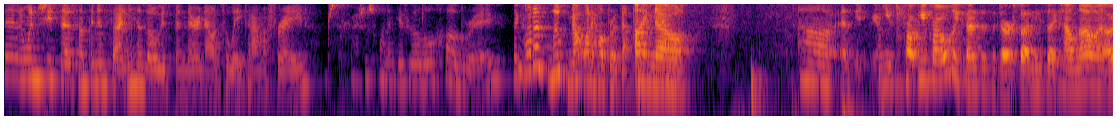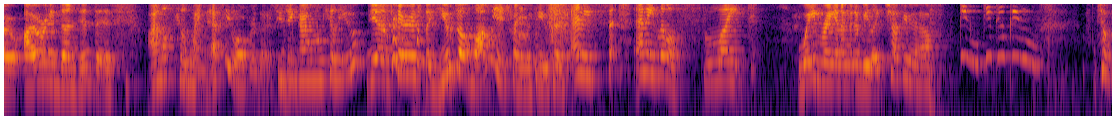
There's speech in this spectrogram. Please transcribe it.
then when she says something inside me has always been there, now it's awake and I'm afraid. I'm just like, I just want to give you a little hug, Rey. Like how does Luke not want to help her at that point? I know. Uh, yeah. He's pro- he probably senses the dark side and he's like, hell no, I, I already done did this. I almost killed my nephew over this. You think I won't kill you? Yeah, seriously, you don't want me to train with you because any any little slight wavering and I'm gonna be like, chop your head off. Pew pew pew pew. So,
